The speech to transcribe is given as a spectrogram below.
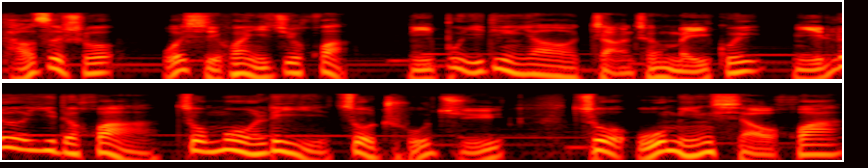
桃子说：“我喜欢一句话，你不一定要长成玫瑰，你乐意的话，做茉莉，做雏菊，做无名小花，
